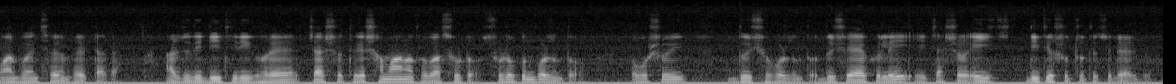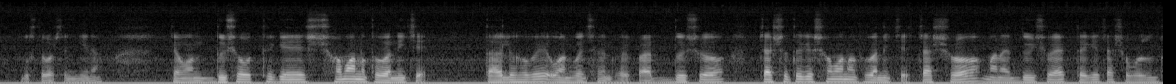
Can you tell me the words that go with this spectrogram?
one point seven five টাকা। আর যদি ডি থ্রি ঘরে চারশো থেকে সমান অথবা ছোটো ছোটো কোন পর্যন্ত? অবশ্যই দুইশো পর্যন্ত। দুইশো এক হলেই এই চারশো, এই দ্বিতীয় সূত্রতে চলে আসবে। বুঝতে পারছেন কি না? যেমন দুইশো থেকে সমান অথবা নিচে, তাহলে হবে ওয়ান পয়েন্ট সেভেন ফাইভ আর দুইশো, চারশো থেকে সমান অথবা নিচে, চারশো মানে দুইশো এক থেকে চারশো পর্যন্ত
